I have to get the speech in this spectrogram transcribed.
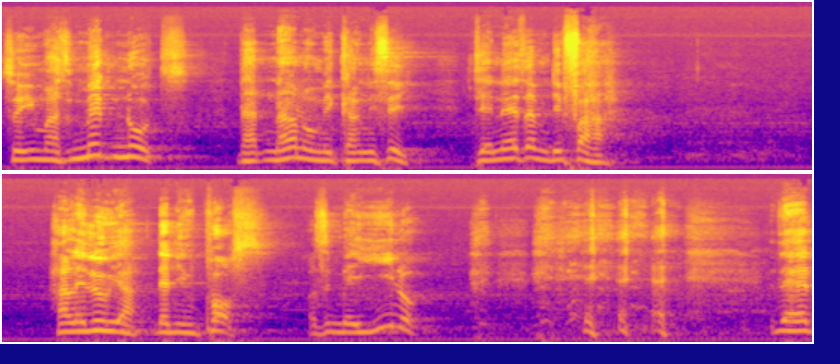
So you must make notes that nano me can say. Hallelujah. Then you pause. I say, may you know. then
